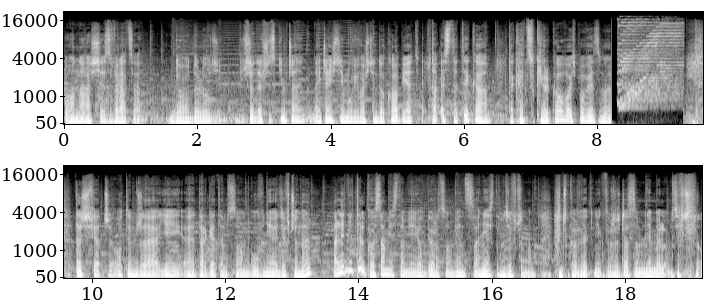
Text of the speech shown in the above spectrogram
ona się zwraca do, do ludzi. Przede wszystkim czę- najczęściej mówi właśnie do kobiet. Ta estetyka, taka cukierkowość powiedzmy, też świadczy o tym, że jej targetem są głównie dziewczyny. Ale nie tylko, sam jestem jej odbiorcą, więc nie jestem dziewczyną. Aczkolwiek niektórzy czasem mnie mylą dziewczyną.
